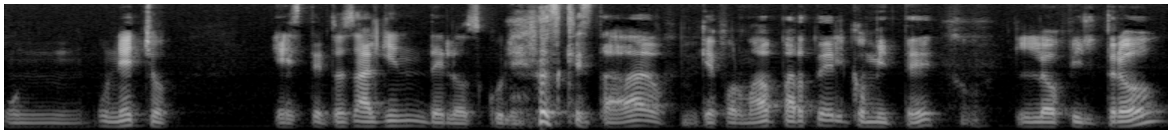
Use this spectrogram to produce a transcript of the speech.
un, un hecho. Este, entonces alguien de los culeros que estaba, que formaba parte del comité, lo filtró,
